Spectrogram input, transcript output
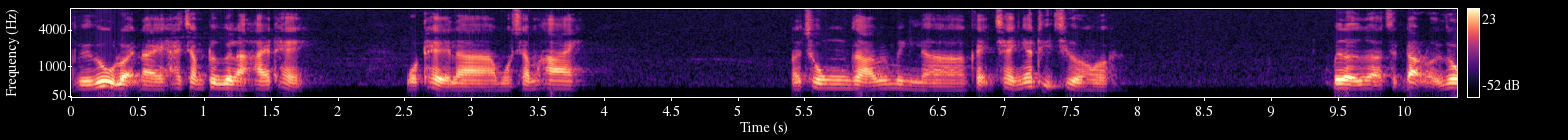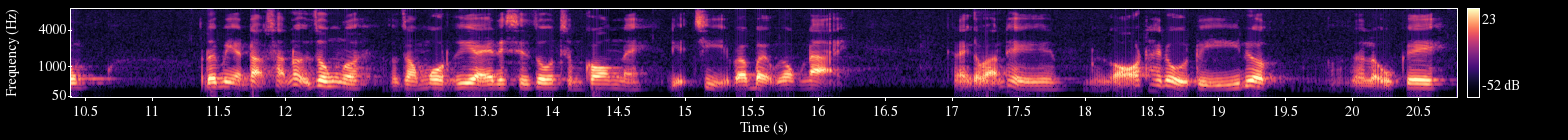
Ví dụ loại này 240 là hai thẻ. Một thẻ là 120 nói chung giá bên mình là cạnh tranh nhất thị trường rồi. Bây giờ là sẽ tạo nội dung. Ở đây mình đã tạo sẵn nội dung rồi. Ở dòng 1 ghi edczone.com này địa chỉ 37 Ngọc Nại cái này các bạn thể gõ thay đổi tùy ý được. Rất là ok.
